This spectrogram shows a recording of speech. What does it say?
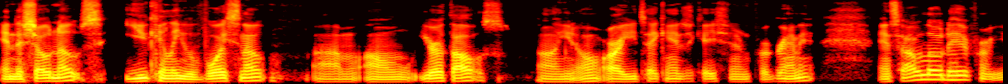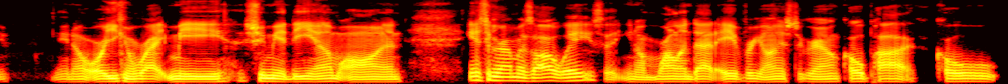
in the show notes, you can leave a voice note um, on your thoughts. Uh, you know, are you taking education for granted? And so I would love to hear from you you know, or you can write me, shoot me a DM on Instagram as always. You know, Marlon.avery on Instagram, co pod co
